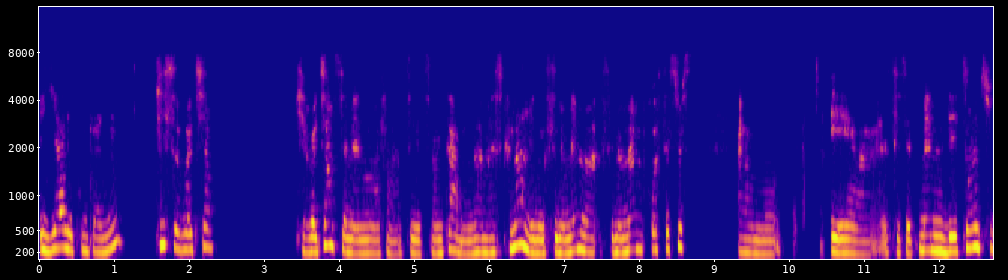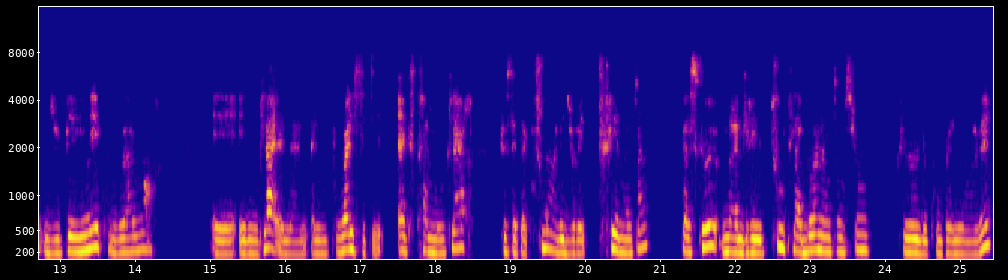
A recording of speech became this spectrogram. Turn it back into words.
il y a le compagnon qui se retient qui retient, c'est même, enfin, c'est sphincter masculin, mais donc c'est le même, le même processus. Euh, et euh, c'est cette même détente du périnée qu'on veut avoir. Et, donc là, elle, pour elle, c'était extrêmement clair que cet accouchement avait duré très longtemps parce que malgré toute la bonne intention que le compagnon avait,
